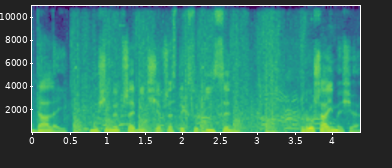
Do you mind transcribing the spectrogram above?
Dalej. Musimy przebić się przez tych sukinsynów. Ruszajmy się.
